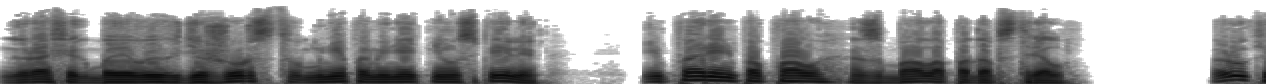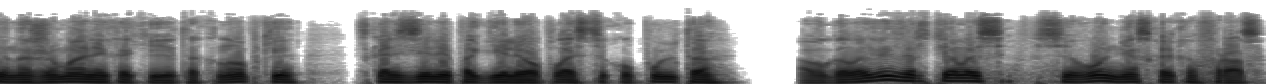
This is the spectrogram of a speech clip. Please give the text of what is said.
График боевых дежурств мне поменять не успели — и парень попал с бала под обстрел. Руки нажимали какие-то кнопки, скользили по гелиопластику пульта, а в голове вертелось всего несколько фраз.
